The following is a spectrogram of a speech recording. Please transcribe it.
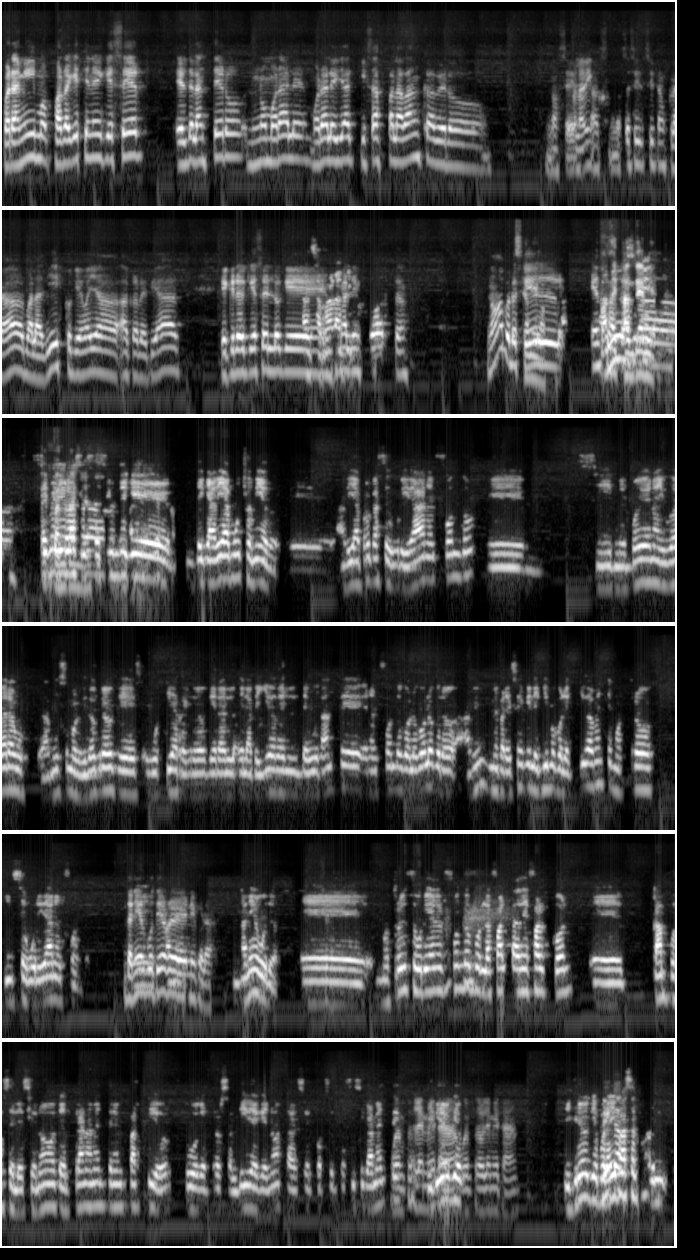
para mí, para qué tiene que ser el delantero, no Morales. Morales ya quizás para la banca, pero no sé, no sé si, si tan claro, baladisco, que vaya a carretear, que creo que eso es lo que más le importa. No, pero es que él en su me dio la sensación de que, de que había mucho miedo. Eh, había poca seguridad en el fondo. Eh, si me pueden ayudar a, a mí se me olvidó, creo que es Gutiérrez, creo que era el, apellido del debutante en el fondo Colo Colo, pero a mí me pareció que el equipo colectivamente mostró inseguridad en el fondo. Daniel eh, Gutiérrez, Nicolás. Daniel Gutiérrez. Eh, mostró inseguridad en el fondo por la falta de Falcón. Eh, Campos se lesionó tempranamente en el partido, tuvo que entrar Saldivia que no estaba al 100% físicamente. Buen problemita, y buen problemita. Y creo que por ahí pasa el,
